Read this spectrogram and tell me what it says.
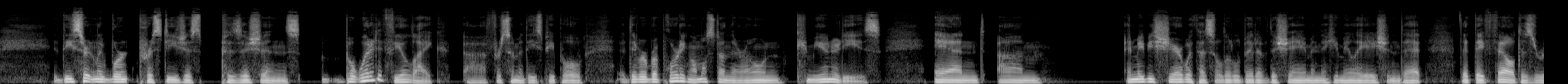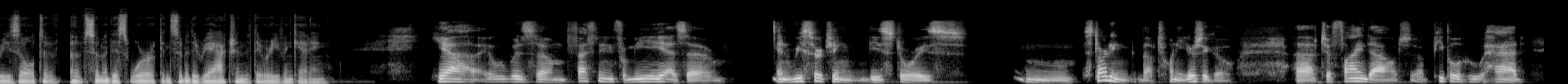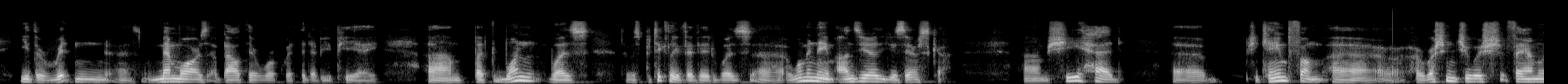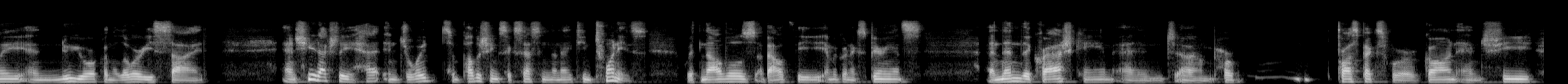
These certainly weren't prestigious positions, but what did it feel like uh, for some of these people? They were reporting almost on their own communities, and um, and maybe share with us a little bit of the shame and the humiliation that that they felt as a result of, of some of this work and some of the reaction that they were even getting. Yeah, it was um, fascinating for me as a in researching these stories, um, starting about twenty years ago, uh, to find out uh, people who had either written uh, memoirs about their work with the WPA, um, but one was that was particularly vivid was uh, a woman named Anzia Yezierska, um, she had uh, she came from uh, a Russian Jewish family in New York on the Lower East Side, and she had actually had enjoyed some publishing success in the 1920s with novels about the immigrant experience. And then the crash came, and um, her prospects were gone, and she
